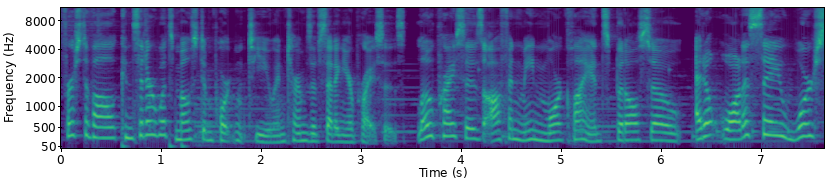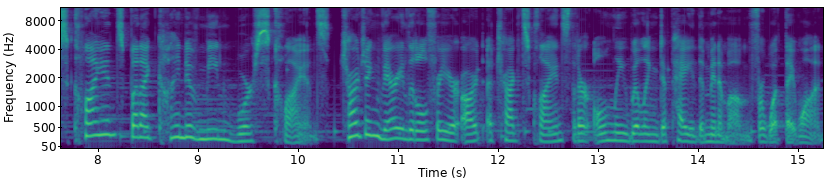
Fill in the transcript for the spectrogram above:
First of all, consider what's most important to you in terms of setting your prices. Low prices often mean more clients, but also, I don't want to say worse clients, but I kind of mean worse clients. Charging very little for your art attracts clients that are only willing to pay the minimum for what they want,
